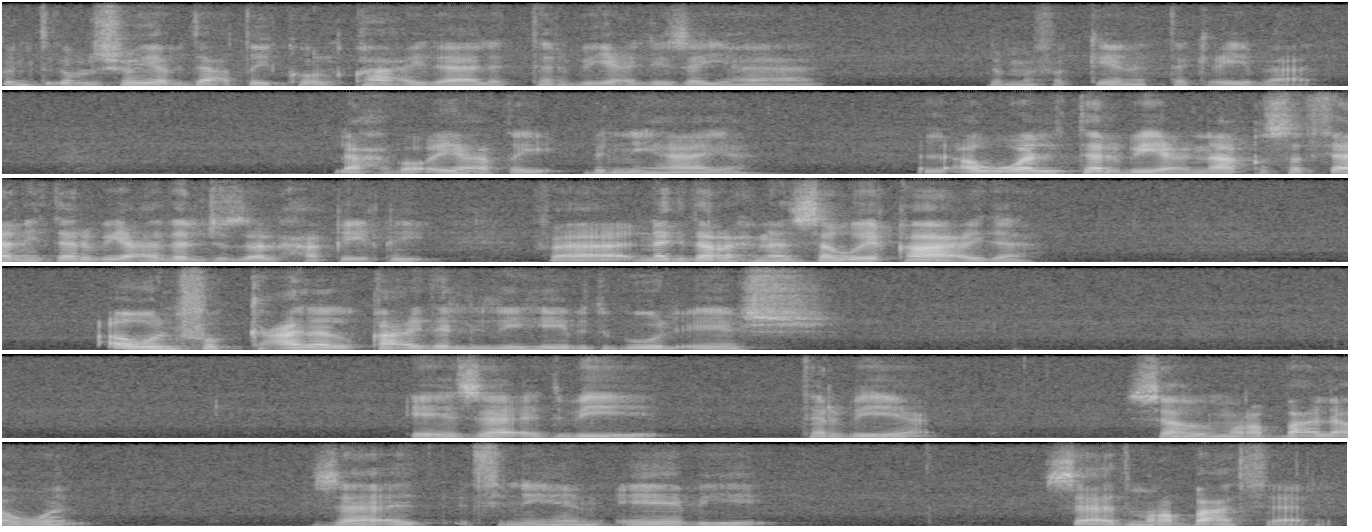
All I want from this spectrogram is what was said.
كنت قبل شوية بدي أعطيكم القاعدة للتربيع اللي زي هذا لما فكينا التكعيب. هذا لاحظوا يعطي بالنهاية الأول تربيع ناقص الثاني تربيع هذا الجزء الحقيقي. فنقدر إحنا نسوي قاعدة أو نفك على القاعدة اللي هي بتقول إيش؟ A زائد B تربيع يساوي مربع الأول زائد اثنين AB زائد مربع الثاني.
